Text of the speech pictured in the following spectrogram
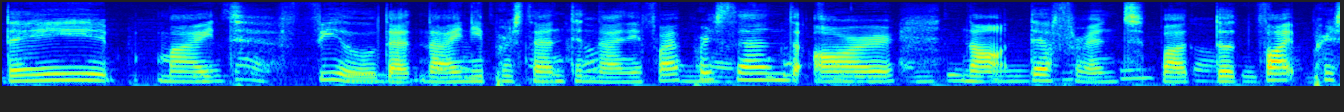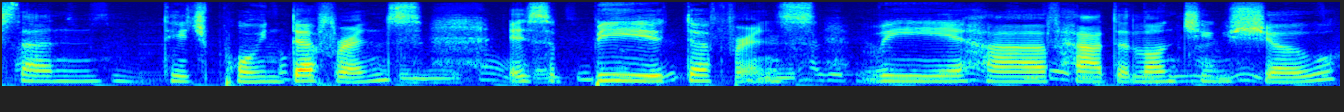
they might feel that 90% and 95% are not different, but the 5 percentage point difference is a big difference. We have had a launching show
